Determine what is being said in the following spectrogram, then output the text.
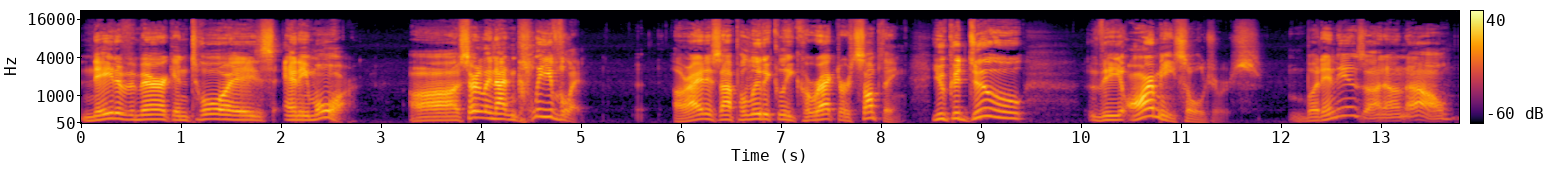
Native American toys anymore. Uh, certainly not in Cleveland. All right, it's not politically correct or something. You could do the army soldiers. But Indians, I don't know.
